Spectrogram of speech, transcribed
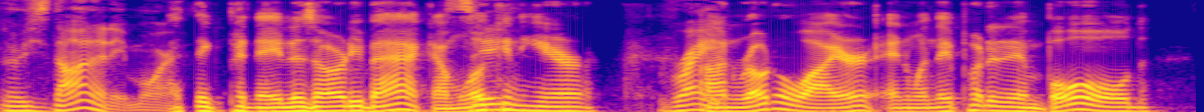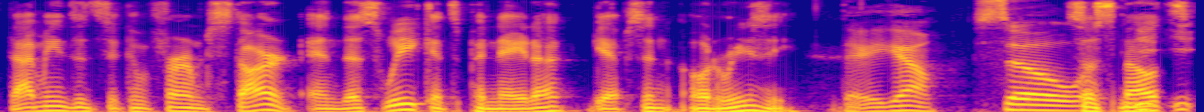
No, he's not anymore. I think Pineda's already back. I'm See? looking here Right. on RotoWire, and when they put it in bold, that means it's a confirmed start. And this week, it's Pineda, Gibson, Odorizzi. there you go. So, So Smeltz- you, you,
